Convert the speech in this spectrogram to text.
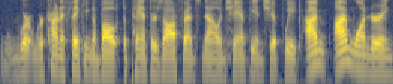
we're we're kind of thinking about the Panthers' offense now in Championship Week. I'm I'm wondering,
